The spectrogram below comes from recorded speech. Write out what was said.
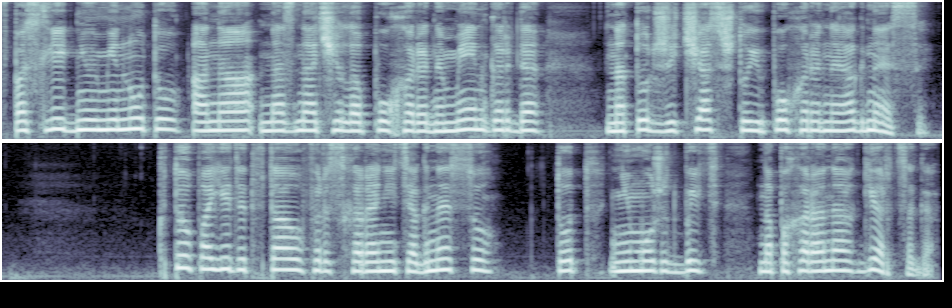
В последнюю минуту она назначила похороны Мейнгарда – на тот же час, что и похороны Агнесы. Кто поедет в Тауферс хоронить Агнесу, тот не может быть на похоронах герцога.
